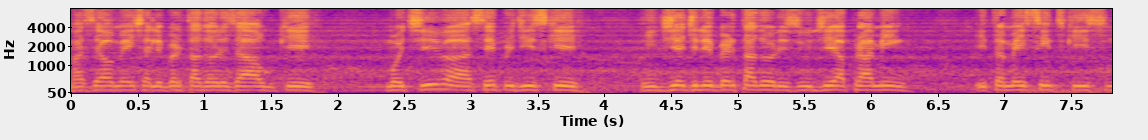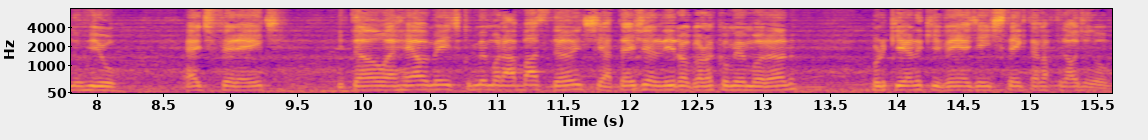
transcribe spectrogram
mas realmente a Libertadores é algo que motiva, sempre diz que em dia de Libertadores, o dia para mim, e também sinto que isso no Rio é diferente. Então é realmente comemorar bastante, até janeiro agora comemorando, porque ano que vem a gente tem que estar na final de novo.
